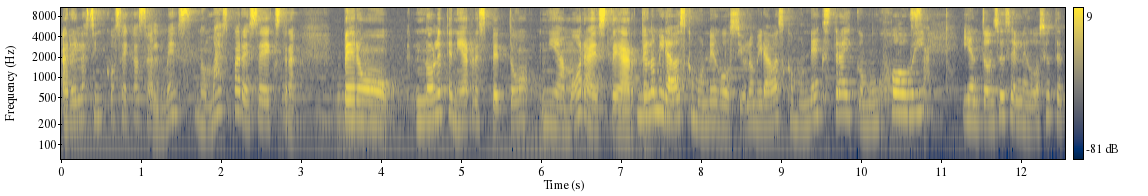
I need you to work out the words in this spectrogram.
haré las cinco cejas al mes, nomás parece extra, pero no le tenía respeto ni amor a este arte. No lo mirabas como un negocio, lo mirabas como un extra y como un hobby. Y entonces el negocio te,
